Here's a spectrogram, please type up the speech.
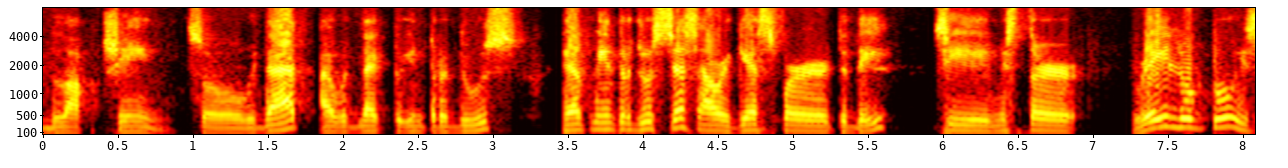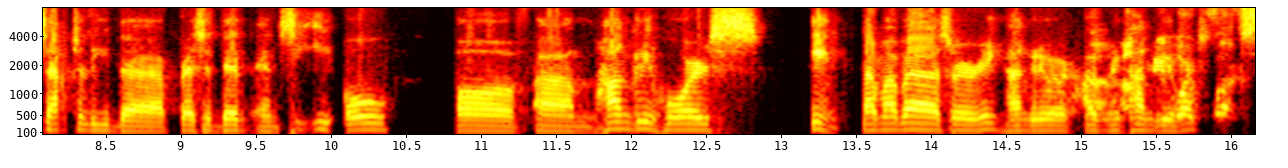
blockchain. So with that, I would like to introduce, help me introduce just our guest for today, si Mr. Ray Lugto. He's actually the president and CEO of um, Hungry Horse Inc. Tama ba, Sir Ray? Hungry, hungry, uh, hungry, hungry Horse? Workhorse.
